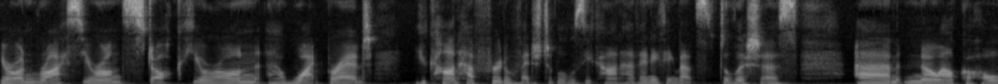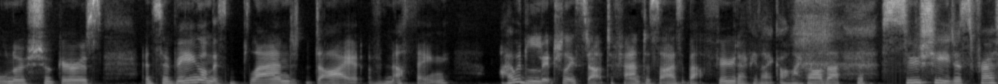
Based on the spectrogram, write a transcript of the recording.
you're on rice you're on stock you're on uh, white bread. You can't have fruit or vegetables. You can't have anything that's delicious. Um, no alcohol no sugars. And so being on this bland diet of nothing I would literally start to fantasize about food. I'd be like, oh my God, that sushi, just fresh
